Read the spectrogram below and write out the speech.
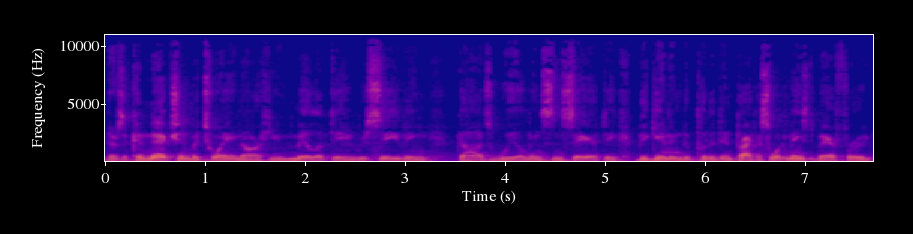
There's a connection between our humility, receiving God's will in sincerity, beginning to put it in practice. That's what it means to bear fruit.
